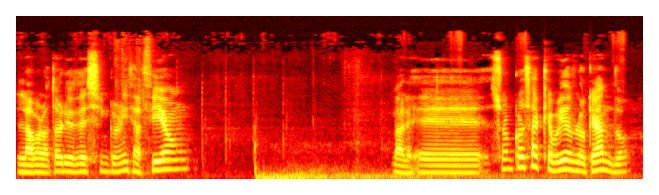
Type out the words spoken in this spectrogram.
Laboratorio de sincronización. Vale, eh, son cosas que voy desbloqueando.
